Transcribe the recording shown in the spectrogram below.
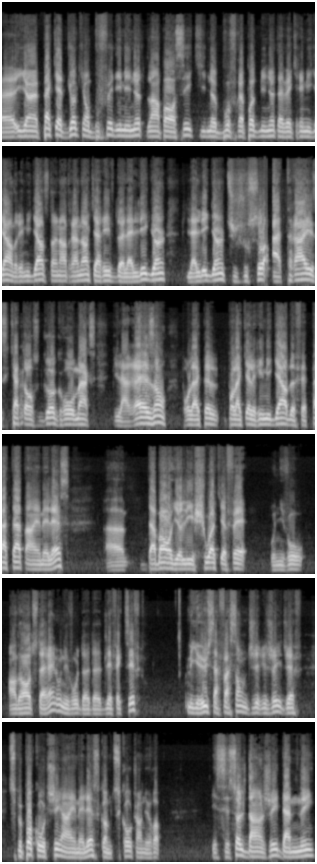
Euh, il y a un paquet de gars qui ont bouffé des minutes l'an passé qui ne boufferaient pas de minutes avec Rémi Garde. Rémi Garde, c'est un entraîneur qui arrive de la Ligue 1. Puis la Ligue 1, tu joues ça à 13, 14 gars gros max. Puis la raison pour laquelle, pour Rémi Garde fait patate en MLS, euh, d'abord, il y a les choix qu'il a fait au niveau, en dehors du terrain, au niveau de, de, de l'effectif mais il y a eu sa façon de diriger, Jeff. Tu ne peux pas coacher en MLS comme tu coaches en Europe. Et c'est ça le danger d'amener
